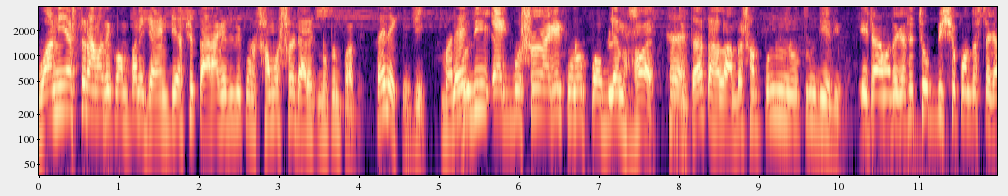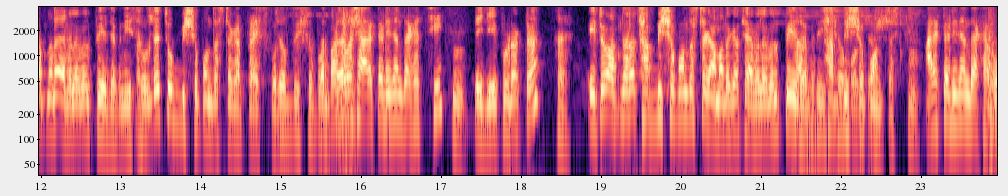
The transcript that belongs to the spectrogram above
ওয়ান ইয়ার্স এর আমাদের কোম্পানি গ্যারান্টি আছে তার আগে যদি কোনো সমস্যা ডাইরেক্ট নতুন পাবে। তাই নাকি? জি। মানে যদি এক বছর আগে কোনো প্রবলেম হয় হ্যাঁ। জুতা তাহলে আমরা সম্পূর্ণ নতুন দিয়ে দিব। এটা আমাদের কাছে চব্বিশশো পঞ্চাশ টাকা আপনারা অ্যাভেলেবেল পেয়ে যাবেন এই সোল্ডে চব্বিশশো পঞ্চাশ টাকার প্রাইস পড়বে। চব্বিশশো পাশাপাশি আরেকটা ডিজাইন দেখাচ্ছি এই যে এই প্রোডাক্টটা হ্যাঁ। এটাও আপনারা ছাব্বিশশো পঞ্চাশ টাকা আমাদের কাছে অ্যাভেলেবেল পেয়ে যাবেন 2650 ছাব্বিশশো পঞ্চাশ। আরেকটা ডিজাইন দেখাবো।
